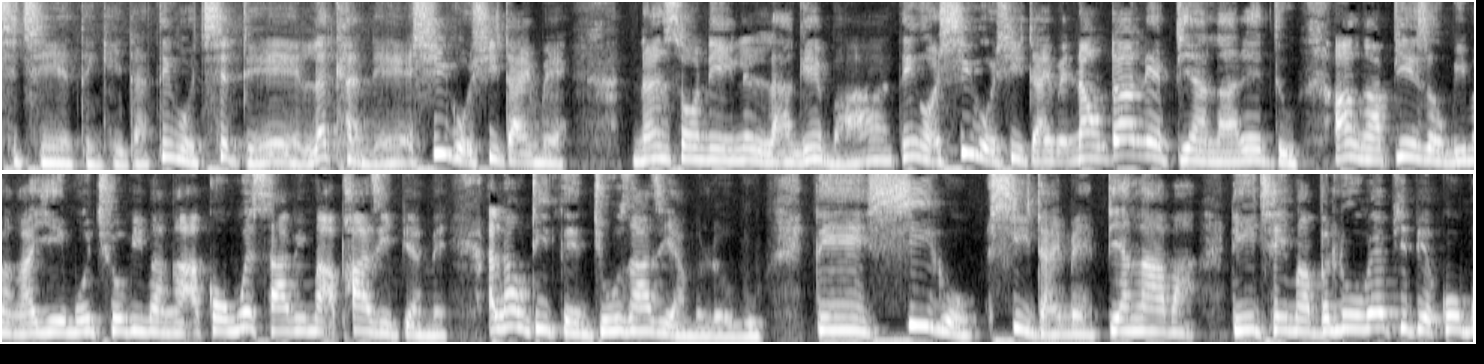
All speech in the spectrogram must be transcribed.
ချစ်ချင်းရဲ့သင်္ကေတတင့်ကိုချစ်တယ်လက်ခံတယ်အရှိကိုအရှိတိုင်းပဲနန်စောနေလဲလာခဲ့ပါတင့်ကိုအရှိကိုအရှိတိုင်းပဲနောင်တနဲ့ပြန်လာတဲ့သူအာငါပြည့်စုံပြီးမှငါရေမိုးချိုးပြီးမှငါအကုန်ဝစ်စားပြီးမှအဖစီပြန်မယ်အလောက်ထိသင်စူးစမ်းစရာမလိုဘူးသင်ရှိကိုအရှိတိုင်းပဲပြန်လာပါဒီအချိန်မှာဘလို့ပဲဖြစ်ဖြစ်ကိုမ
